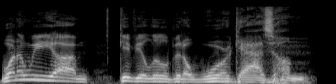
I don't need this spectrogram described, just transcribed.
Why don't we um, give you a little bit of wargasm?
